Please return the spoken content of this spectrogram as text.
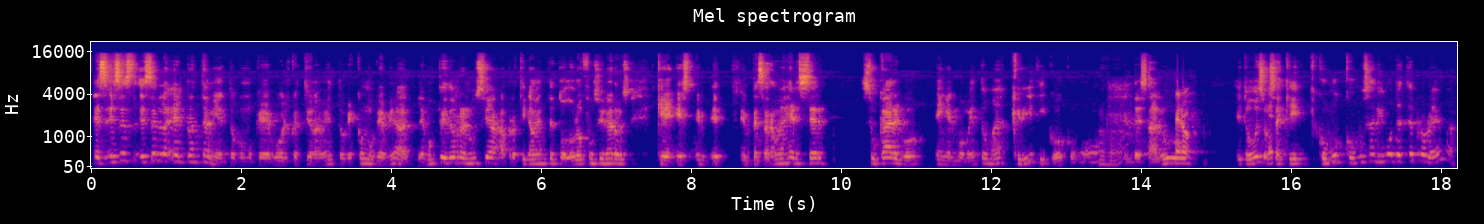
Es- ese es, ese es la- el planteamiento, como que, o el cuestionamiento, que es como que, mira, le hemos pedido renuncia a prácticamente todos los funcionarios que es- em- em- empezaron a ejercer su cargo en el momento más crítico, como el de salud Pero y todo eso. O sea, que, ¿cómo, ¿cómo salimos de este problema?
